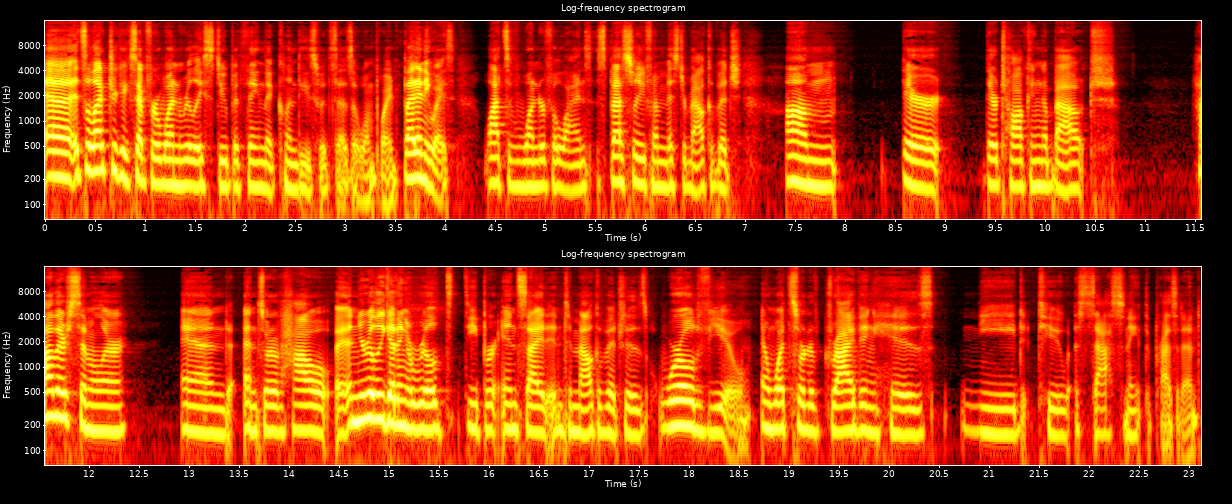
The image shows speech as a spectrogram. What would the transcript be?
Uh, it's electric except for one really stupid thing that Clint Eastwood says at one point. But anyways, lots of wonderful lines, especially from Mr. Malkovich. Um, they're they're talking about how they're similar, and and sort of how and you're really getting a real deeper insight into Malkovich's worldview and what's sort of driving his need to assassinate the president.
